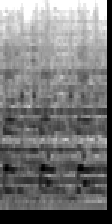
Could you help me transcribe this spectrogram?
Ven, ven, ven,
